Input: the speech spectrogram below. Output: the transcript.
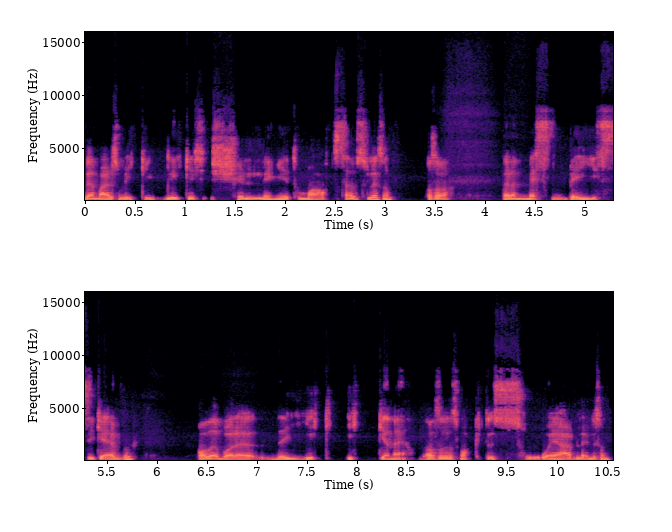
hvem er det som ikke liker kylling i tomatsaus, liksom? Altså, det er den mest basic ever. Og det bare Det gikk ikke ned. Altså, det smakte så jævlig, liksom.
